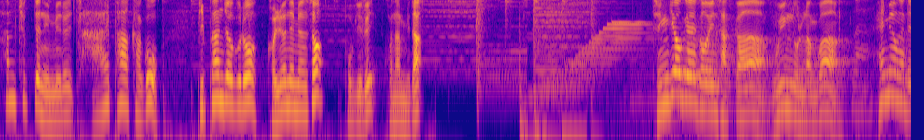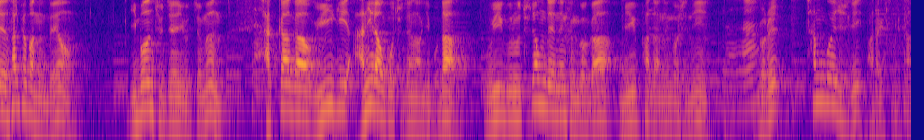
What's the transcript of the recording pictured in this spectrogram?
함축된 의미를 잘 파악하고 비판적으로 걸려내면서 보기를 권합니다. 진격의 거인 작가 우익 논란과 네. 해명에 대해 살펴봤는데요. 이번 주제의 요점은 네. 작가가 우익이 아니라고 주장하기보다 우익으로 추정되는 근거가 미흡하다는 것이니 네. 이거를 참고해 주시기 바라겠습니다.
